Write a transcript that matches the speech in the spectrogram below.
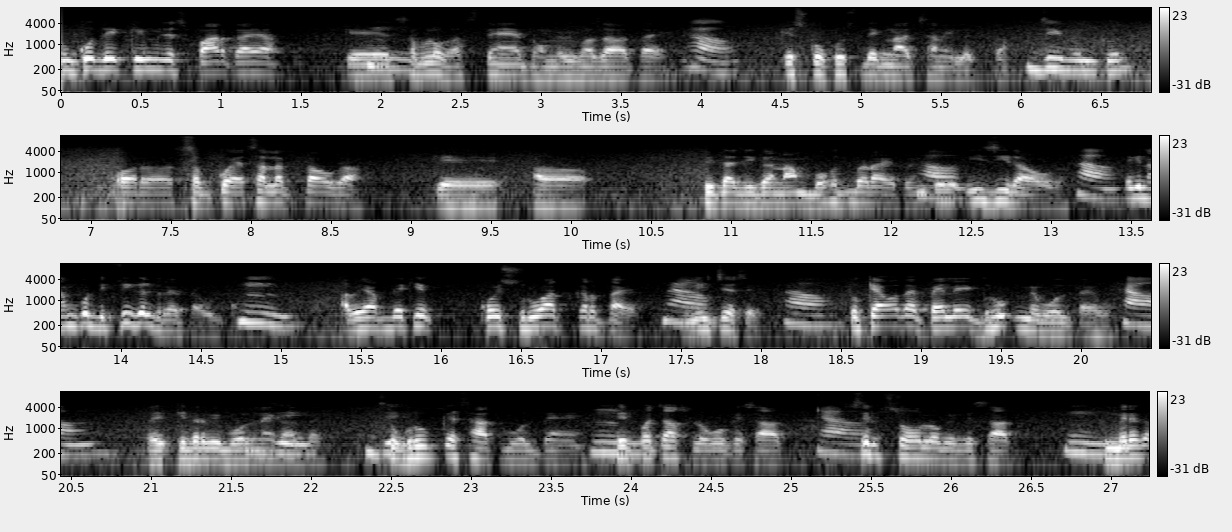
उनको देख के मुझे स्पार्क आया कि हम्म। सब लोग हँसते हैं तो हमें भी मज़ा आता है। हाँ। किसको खुश देखना अच्छा नहीं लगता। जी बिल्कुल। और सबको ऐसा लगता होगा कि पिताजी का नाम बहुत बड़ा है तो इनको हाँ। तो ईजी रहा होगा। हाँ। लेकिन हमको डिफ़िकल्ट रहता है उल्टा हम्म। अभी आप देखिए कोई शुरुआत करता है हाँ। नीचे से हाँ। तो क्या होता है पहले ग्रुप में बोलता है वो। हाँ। भाई किधर भी बोलने का आता है। तो ग्रुप के साथ बोलते हैं हम्म। फिर पचास लोगों के साथ हाँ। सिर्फ़ सौ लोगों के साथ। तो हम्म, मेरे को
